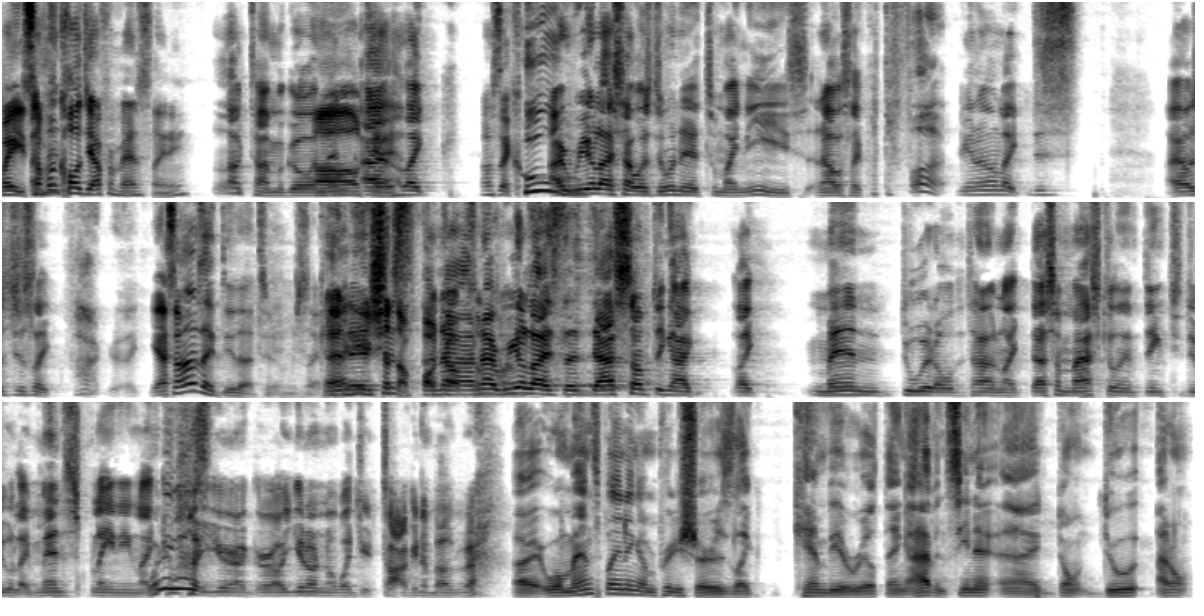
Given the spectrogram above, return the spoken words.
wait, someone then- called you out for mansplaining? A long time ago, and Oh, then I, okay. Uh, like I was like, who? I realized I was doing it to my niece, and I was like, "What the fuck?" You know, like this. I was just like, "Fuck!" Like, Yeah, sometimes I do that too. I'm just like, I and need to it's shut the fuck and up. I, and I realized that that's something I like. Men do it all the time. Like that's a masculine thing to do. Like mansplaining. Like you oh, you're a girl. You don't know what you're talking about, bro. All right. Well, mansplaining, I'm pretty sure is like can be a real thing. I haven't seen it, and I don't do it. I don't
